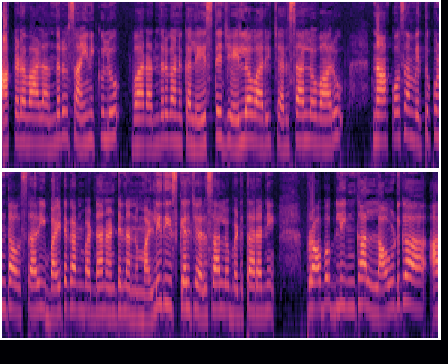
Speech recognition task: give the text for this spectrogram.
అక్కడ వాళ్ళందరూ సైనికులు వారందరూ కనుక లేస్తే జైల్లో వారి చెరసాల్లో వారు నా కోసం వెతుకుంటా వస్తారు ఈ బయట కనబడ్డానంటే నన్ను మళ్ళీ తీసుకెళ్ళి చెరసాల్లో పెడతారని ప్రాబబ్లీ ఇంకా లౌడ్గా ఆ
